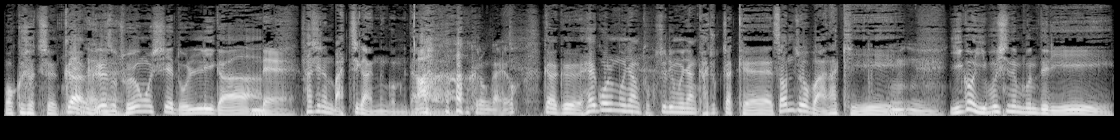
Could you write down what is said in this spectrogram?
워크셔츠. 그러니까 네. 그래서 조용호 씨의 논리가 네. 사실은 맞지가 않는 겁니다. 아 그런가요? 그러니까 그 해골 문양, 독수리 문양 가죽 자켓, Sons of Anarchy 음, 음. 이거 입으시는 분들이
